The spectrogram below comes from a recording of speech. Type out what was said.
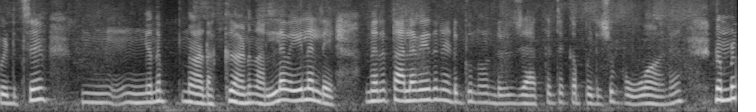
പിടിച്ച് ഇങ്ങനെ നടക്കുകയാണ്. നല്ല വെയിലല്ലേ? അന്നേരം തലവേദന എടുക്കുന്നുണ്ട് ഒരു ജാക്കറ്റൊക്കെ പിടിച്ച് പോവാണ്. നമ്മൾ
